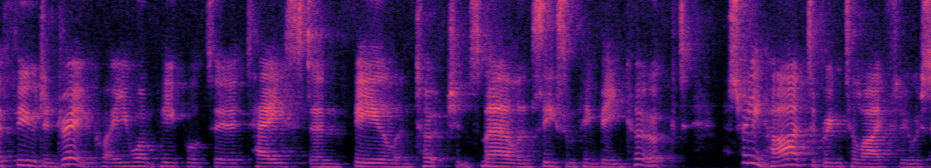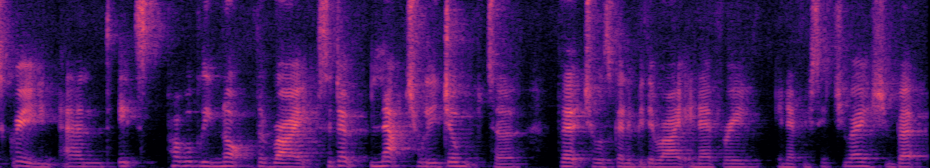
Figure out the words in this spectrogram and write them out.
for food and drink, where you want people to taste and feel and touch and smell and see something being cooked, that's really hard to bring to life through a screen. And it's probably not the right. So don't naturally jump to virtual is going to be the right in every in every situation. But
